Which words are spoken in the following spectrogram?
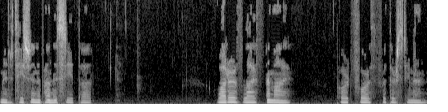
Meditation upon the seed thought. Water of life am I, poured forth for thirsty men.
